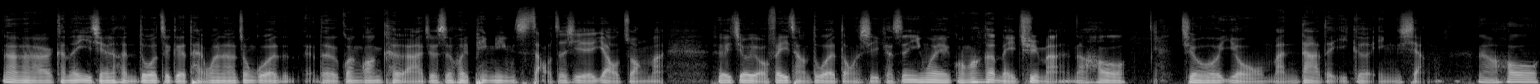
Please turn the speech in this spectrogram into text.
那可能以前很多这个台湾啊、中国的观光客啊，就是会拼命扫这些药妆嘛，所以就有非常多的东西。可是因为观光客没去嘛，然后就有蛮大的一个影响。然后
